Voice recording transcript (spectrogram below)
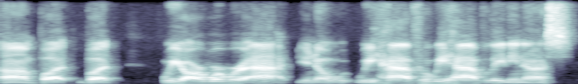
Um, but but we are where we're at. You know, we have who we have leading us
